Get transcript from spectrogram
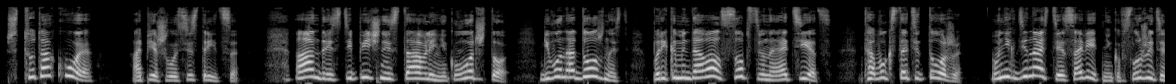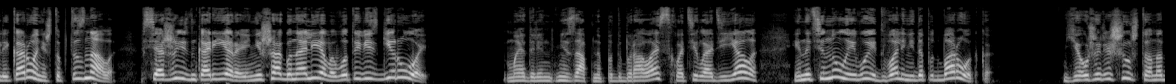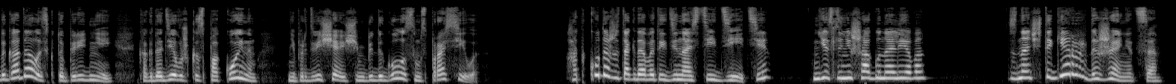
«Что такое?» — опешила сестрица. Андрес — типичный ставленник, вот что. Его на должность порекомендовал собственный отец. Того, кстати, тоже. У них династия советников, служителей короне, чтоб ты знала. Вся жизнь, карьера и ни шагу налево, вот и весь герой. Мэдалин внезапно подобралась, схватила одеяло и натянула его едва ли не до подбородка. Я уже решил, что она догадалась, кто перед ней, когда девушка спокойным, не предвещающим беды голосом спросила. «Откуда же тогда в этой династии дети?» Если не шагу налево. Значит, и Герарды женятся.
